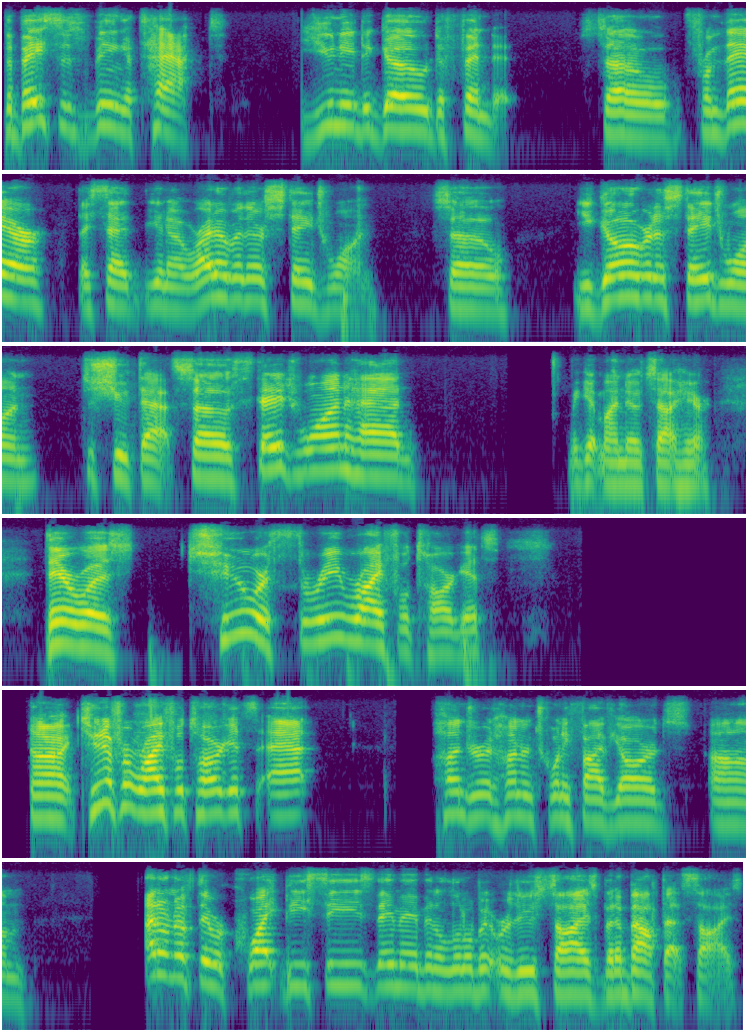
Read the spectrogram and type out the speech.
the base is being attacked. You need to go defend it. So from there, they said, you know, right over there, stage one. So you go over to stage one to shoot that. So stage one had, let me get my notes out here. There was two or three rifle targets. All right, two different rifle targets at 100, 125 yards. Um, I don't know if they were quite BCs. They may have been a little bit reduced size, but about that size.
